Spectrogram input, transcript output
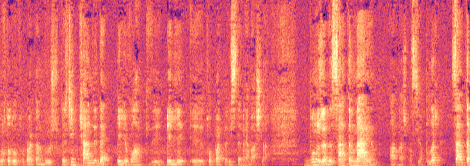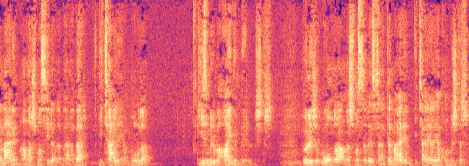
Orta Doğu topraklarını bölüştükleri için kendi de belli vaat, belli e, toprakları istemeye başlar. Bunun üzerinde Saint Marian anlaşması yapılır. Saint Marian anlaşmasıyla da beraber İtalya'ya burada İzmir ve Aydın verilmiştir. Böylece Londra Anlaşması ve Saint Marian İtalya ile yapılmıştır.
